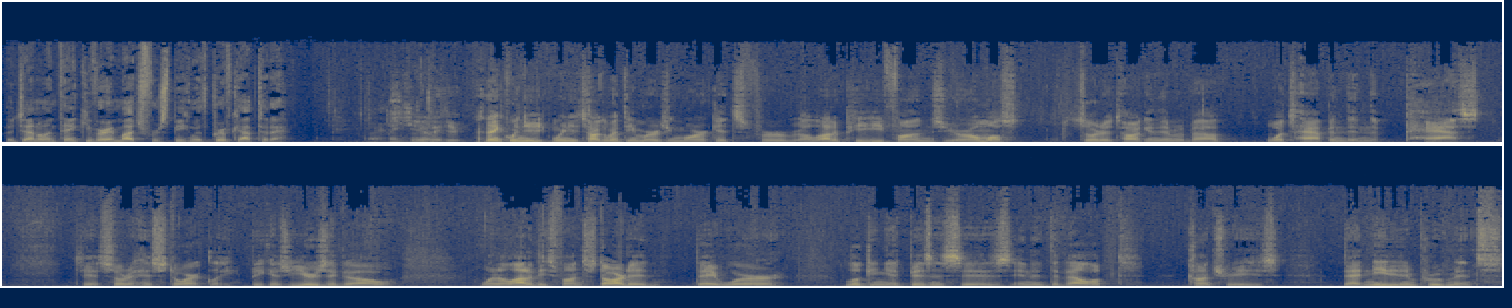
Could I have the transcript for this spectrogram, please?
But gentlemen, thank you very much for speaking with PrivCap today. Thank you. Thank you. I think when you when you talk about the emerging markets for a lot of PE funds, you're almost sort of talking to them about what's happened in the past, sort of historically. Because years ago, when a lot of these funds started, they were looking at businesses in the developed countries that needed improvements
